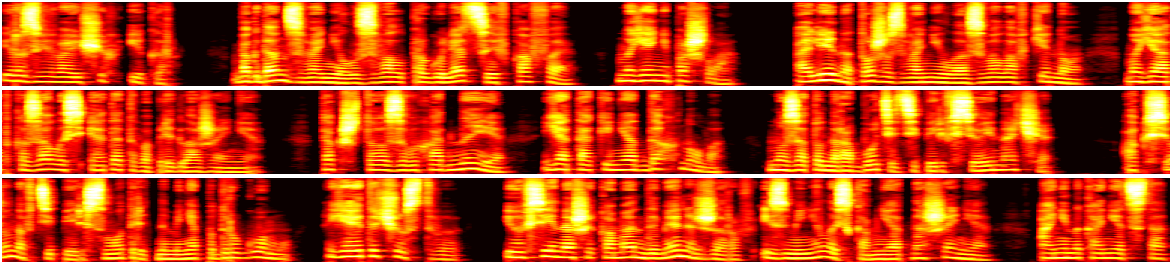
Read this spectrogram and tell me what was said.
и развивающих игр. Богдан звонил, звал прогуляться и в кафе, но я не пошла. А тоже звонила, звала в кино, но я отказалась и от этого предложения. Так что за выходные я так и не отдохнула, но зато на работе теперь все иначе. Аксёнов теперь смотрит на меня по-другому. Я это чувствую, и у всей нашей команды менеджеров изменилось ко мне отношение. Они, наконец-то,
